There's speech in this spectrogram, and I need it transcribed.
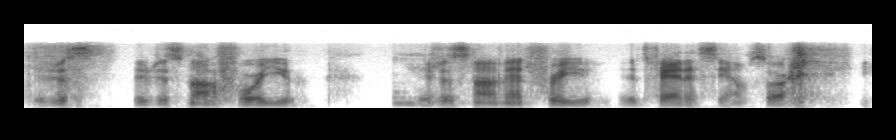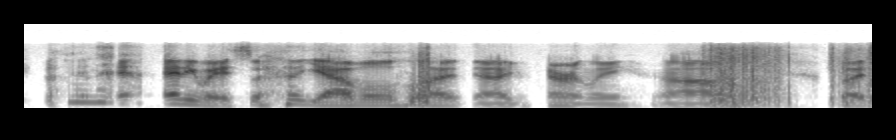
They're just they're just not for you. They're just not meant for you. It's fantasy. I'm sorry. Anyway, so yeah, well, uh, apparently, um, but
